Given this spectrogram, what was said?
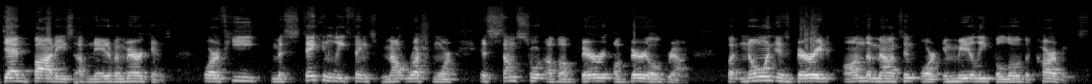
dead bodies of Native Americans, or if he mistakenly thinks Mount Rushmore is some sort of a burial, of burial ground. But no one is buried on the mountain or immediately below the carvings.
